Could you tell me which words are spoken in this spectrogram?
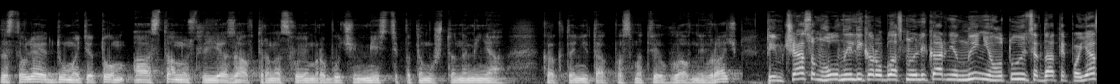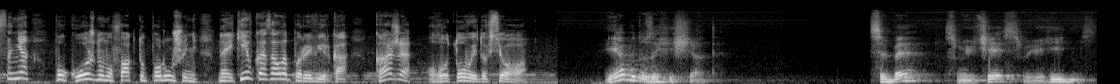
заставляет думать о том, а останусь ли я завтра на своем рабочем месте, потому что на меня как-то не так посмотрел главный врач. Тим часом головний лікар обласної лікарні нині готується дати пояснення по кожному факту порушень, на які вказала перевірка. Каже, готовий до всього. Я буду захищати себе, свою честь, свою гідність.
